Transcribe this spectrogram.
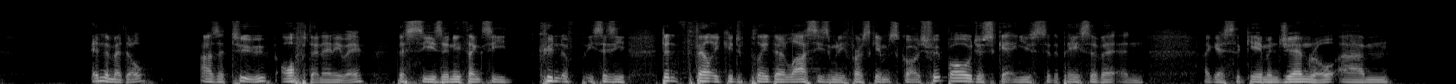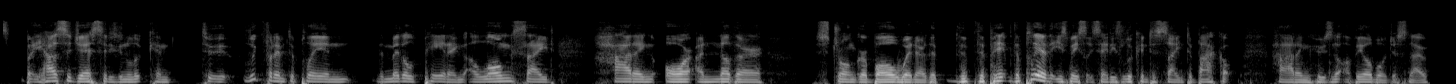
in the middle as a two, often anyway, this season. He thinks he couldn't have. He says he didn't felt he could have played there last season when he first came to Scottish football, just getting used to the pace of it and I guess the game in general. Um, but he has suggested he's going to look him to look for him to play in the middle pairing alongside Haring or another stronger ball winner. The, the the the player that he's basically said he's looking to sign to back up Haring, who's not available just now.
